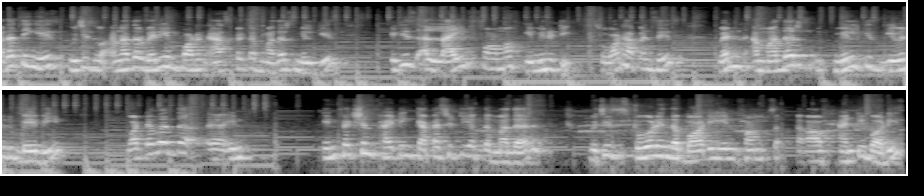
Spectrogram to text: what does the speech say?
Other thing is which is another very important aspect of mother's milk is it is a live form of immunity. So what happens is when a mother's milk is given to baby whatever the uh, in, infection fighting capacity of the mother which is stored in the body in forms of antibodies.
